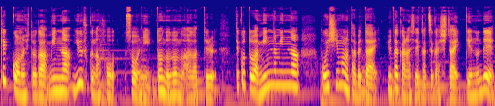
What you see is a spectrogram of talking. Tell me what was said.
結構の人がみんな裕福な方層にどんどんどんどん上がってる。ってことはみんなみんな美味しいもの食べたい豊かな生活がしたいっていうので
